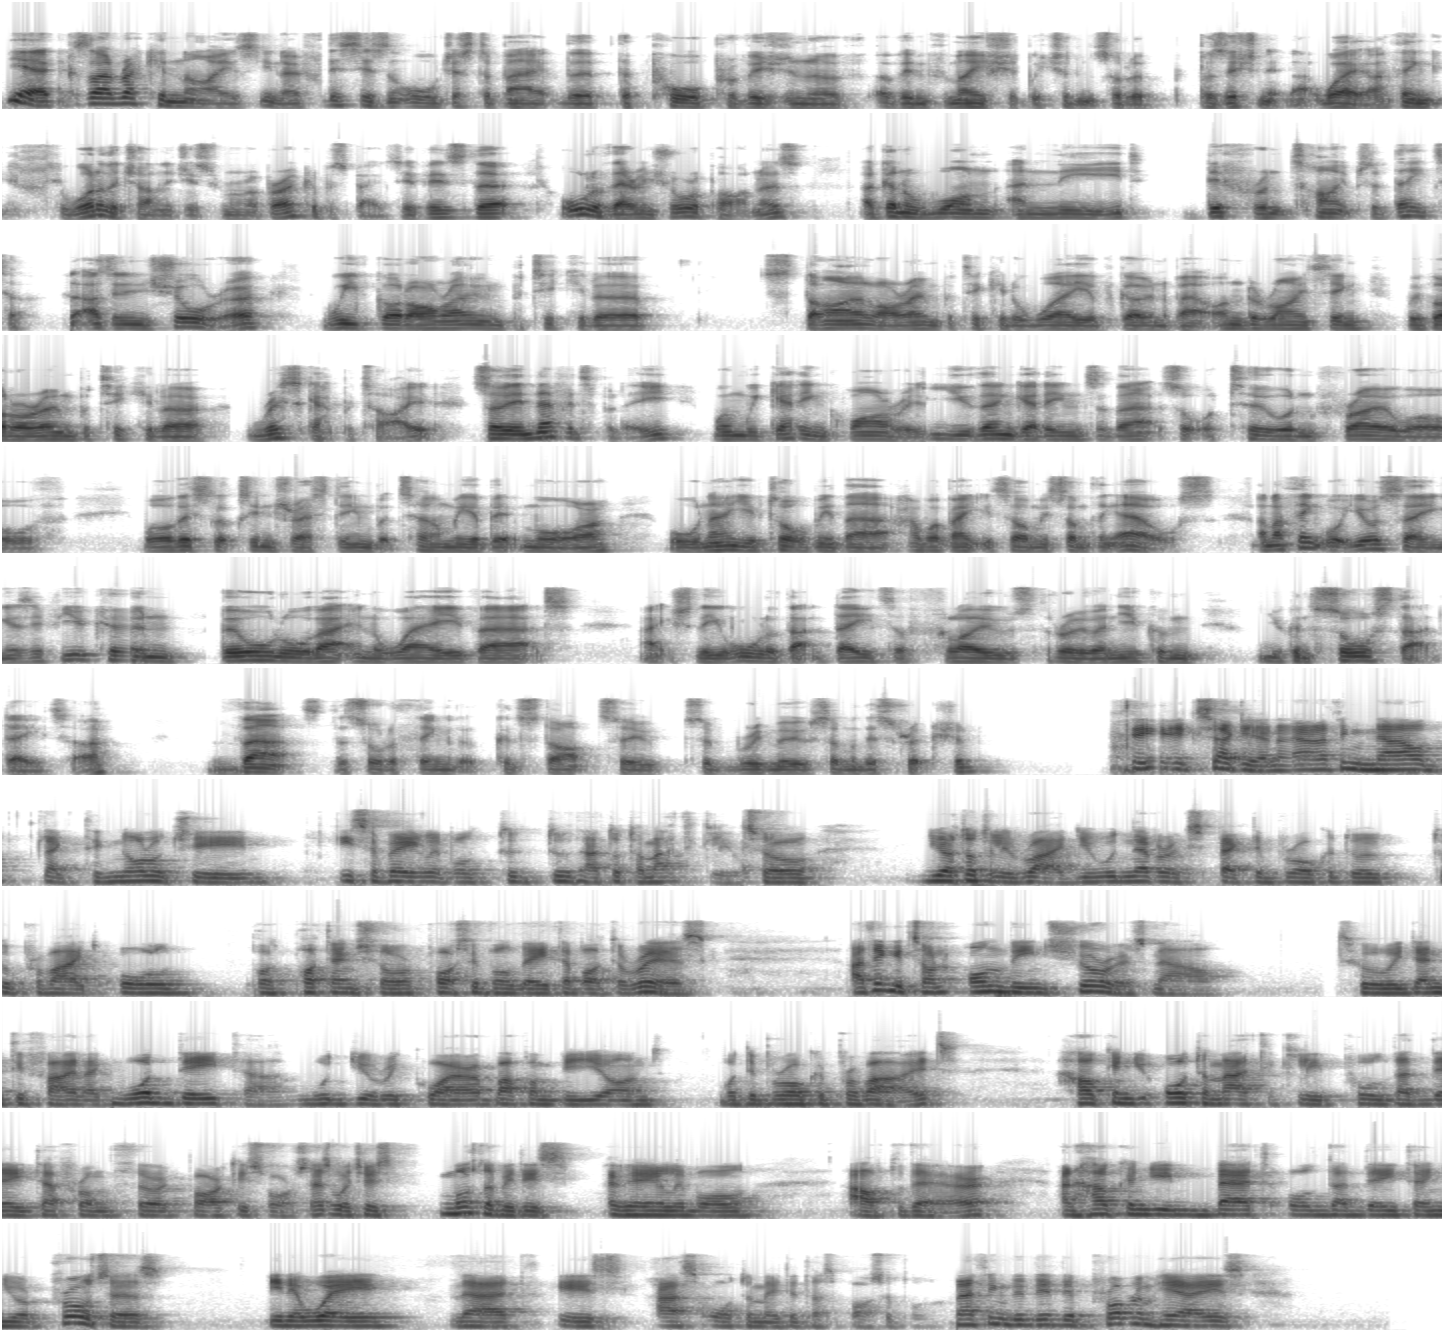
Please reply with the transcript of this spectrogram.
Yeah, because I recognise, you know, this isn't all just about the the poor provision of, of information. We shouldn't sort of position it that way. I think one of the challenges from a broker perspective is that all of their insurer partners are going to want and need different types of data. As an insurer, we've got our own particular style, our own particular way of going about underwriting. We've got our own particular risk appetite. So inevitably, when we get inquiries, you then get into that sort of to and fro of, well, this looks interesting, but tell me a bit more. Well, now you've told me that. How about you tell me something else? And I think what you're saying is if you can build all that in a way that actually all of that data flows through and you can you can source that data that's the sort of thing that could start to to remove some of this friction. Exactly, and I think now like technology is available to do that automatically. So you're totally right. You would never expect a broker to to provide all potential or possible data about the risk. I think it's on on the insurers now to identify like what data would you require above and beyond what the broker provides how can you automatically pull that data from third party sources, which is most of it is available out there, and how can you embed all that data in your process in a way that is as automated as possible. And I think the, the problem here is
